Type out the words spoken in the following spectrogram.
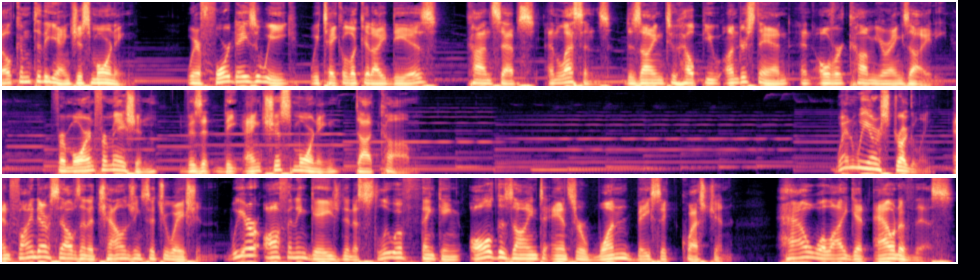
Welcome to the Anxious Morning, where four days a week we take a look at ideas, concepts, and lessons designed to help you understand and overcome your anxiety. For more information, visit theanxiousmorning.com. When we are struggling and find ourselves in a challenging situation, we are often engaged in a slew of thinking all designed to answer one basic question. How will I get out of this?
